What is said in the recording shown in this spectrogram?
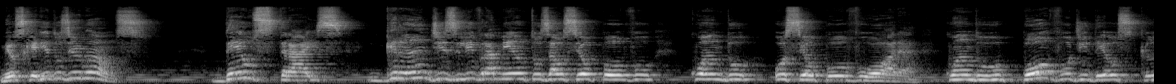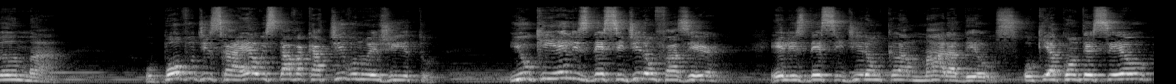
Meus queridos irmãos, Deus traz grandes livramentos ao seu povo quando o seu povo ora, quando o povo de Deus clama. O povo de Israel estava cativo no Egito. E o que eles decidiram fazer? Eles decidiram clamar a Deus. O que aconteceu?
